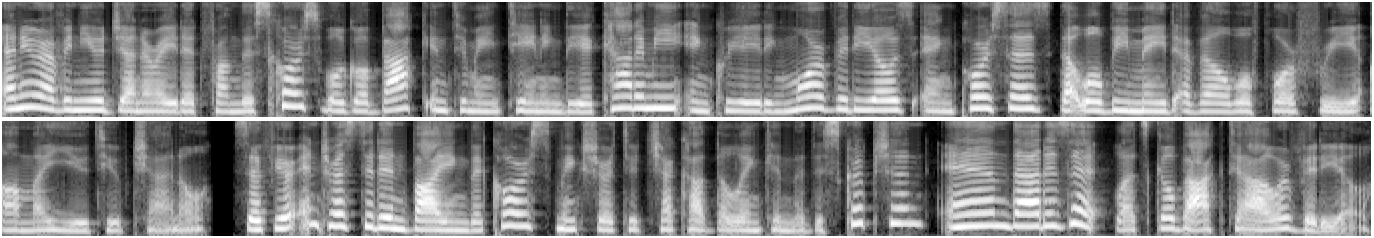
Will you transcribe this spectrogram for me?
Any revenue generated from this course will go back into maintaining the Academy and creating more videos and courses that will be made available for free on my YouTube channel. So if you're interested in buying the course, make sure to check out the link in the description. And that is it. Let's go back to our video.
